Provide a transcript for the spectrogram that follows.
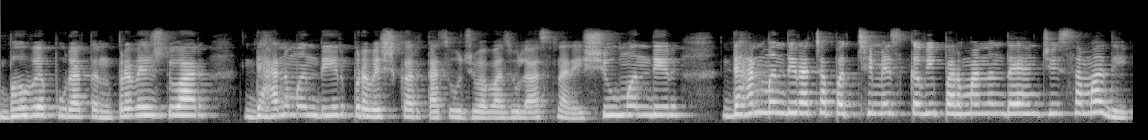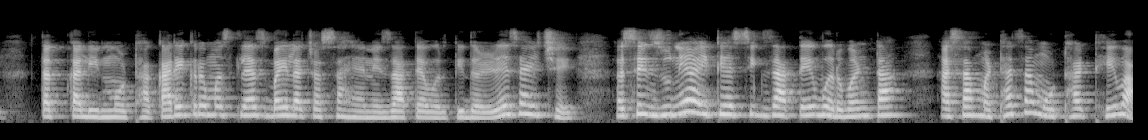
भव्य पुरातन प्रवेशद्वार ध्यान मंदिर प्रवेश करताच उजव्या बाजूला असणारे शिव मंदिर ध्यान मंदिराच्या पश्चिमेस कवी परमानंद यांची समाधी तत्कालीन मोठा कार्यक्रम असल्यास बैलाच्या सहाय्याने जात्यावरती दळले जायचे असे जुने ऐतिहासिक जाते वरवंटा असा मठाचा मोठा ठेवा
